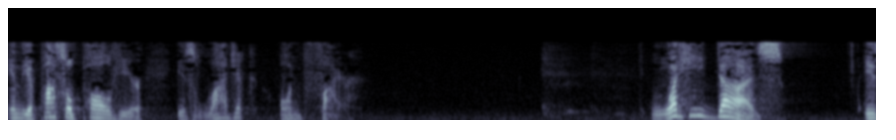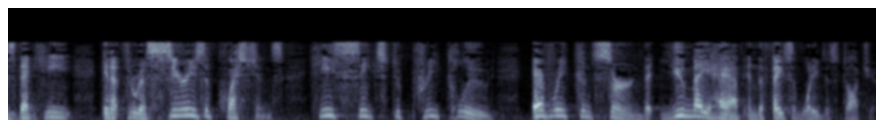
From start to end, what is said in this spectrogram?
in the Apostle Paul here is logic on fire. What he does is that he, a, through a series of questions, he seeks to preclude every concern that you may have in the face of what he just taught you.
